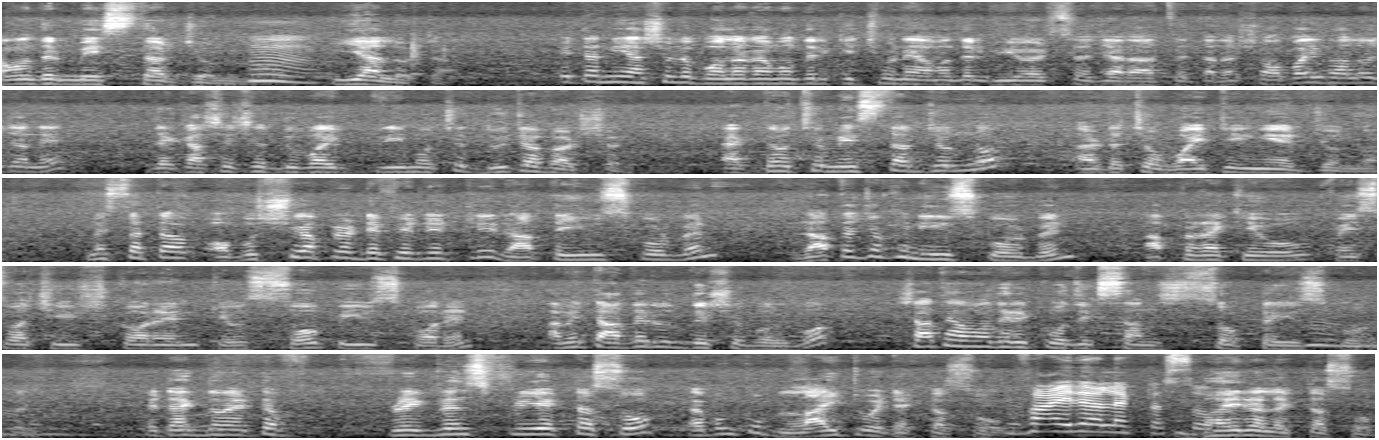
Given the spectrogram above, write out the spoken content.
আমাদের মেস্তার জন্য ইয়ালোটা এটা নিয়ে আসলে বলার আমাদের কিছু নেই আমাদের ভিউয়ার্স যারা আছে তারা সবাই ভালো জানে যে কাশিসের দুবাই ক্রিম হচ্ছে দুইটা ভার্সন একটা হচ্ছে মেস্তার জন্য আর একটা হচ্ছে হোয়াইটিং এর জন্য। মেস্তারটা অবশ্যই আপনারা ডেফিনেটলি রাতে ইউজ করবেন। রাতে যখন ইউজ করবেন আপনারা কেউ ফেস ওয়াশ ইউজ করেন কেউ সোপ ইউজ করেন আমি তাদের উদ্দেশ্যে বলব সাথে আমাদের কোজিক সান সোপটা ইউজ করবেন। এটা একদম একটা ফ্রেগরেন্স ফ্রি একটা সোপ এবং খুব লাইট ওয়েট একটা সোপ ভাইরাল একটা সোপ ভাইরাল একটা সোপ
